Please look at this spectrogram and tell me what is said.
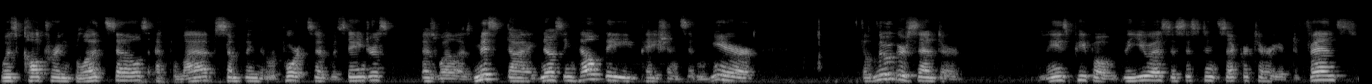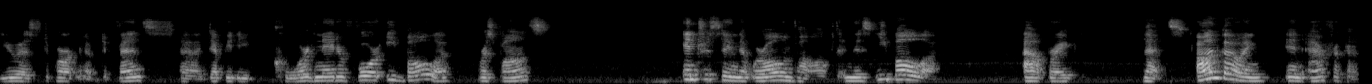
was culturing blood cells at the lab, something the report said was dangerous, as well as misdiagnosing healthy patients. And here, the Lugar Center, these people, the U.S. Assistant Secretary of Defense, U.S. Department of Defense, uh, Deputy Coordinator for Ebola response. Interesting that we're all involved in this Ebola outbreak that's ongoing in Africa.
